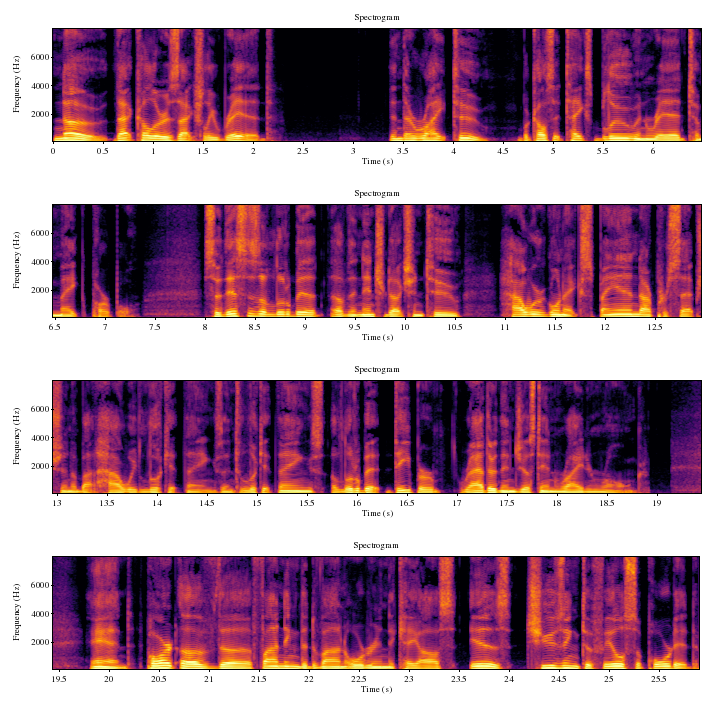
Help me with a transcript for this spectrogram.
no, that color is actually red then they're right too, because it takes blue and red to make purple. So, this is a little bit of an introduction to how we're going to expand our perception about how we look at things and to look at things a little bit deeper rather than just in right and wrong. And part of the finding the divine order in the chaos is choosing to feel supported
